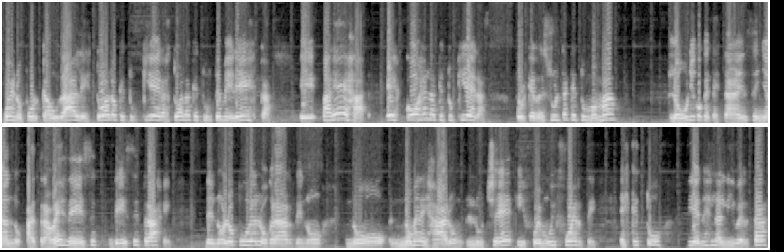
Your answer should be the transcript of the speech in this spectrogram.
bueno, por caudales, todo lo que tú quieras, toda la que tú te merezcas. Eh, pareja, escoge la que tú quieras, porque resulta que tu mamá lo único que te está enseñando a través de ese, de ese traje, de no lo pude lograr, de no no, no me dejaron, luché y fue muy fuerte. Es que tú tienes la libertad,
